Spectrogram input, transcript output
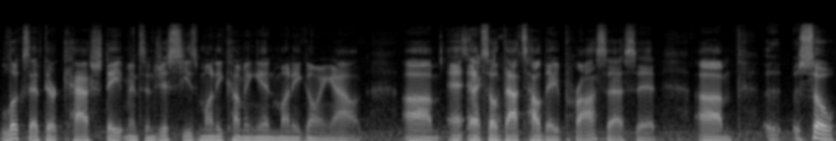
looks at their cash statements and just sees money coming in money going out um, and, exactly. and, so that's how they process it. Um, so,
